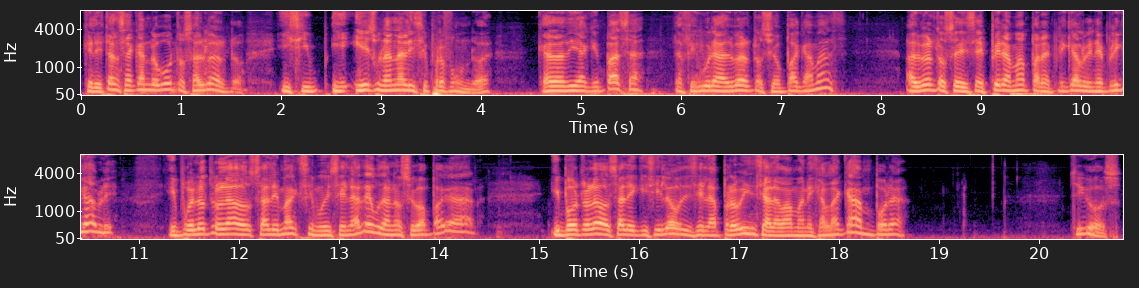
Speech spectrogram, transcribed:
que le están sacando votos a Alberto. Y, si, y, es un análisis profundo. ¿eh? Cada día que pasa, la figura de Alberto se opaca más. Alberto se desespera más para explicar lo inexplicable. Y por el otro lado sale Máximo y dice, la deuda no se va a pagar. Y por otro lado sale Kisilov dice, la provincia la va a manejar la cámpora. Chicos,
